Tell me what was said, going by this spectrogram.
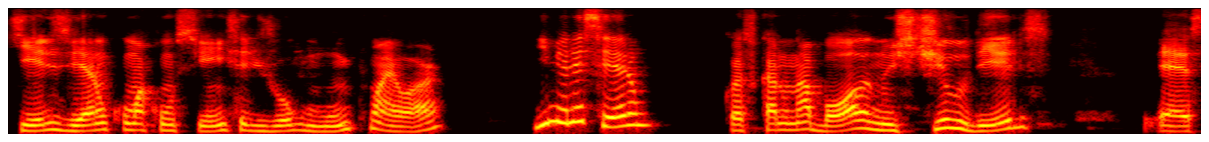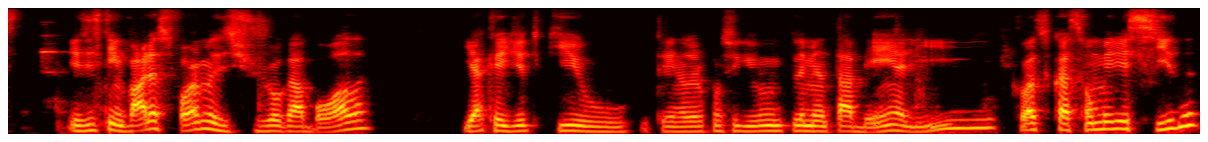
que eles vieram com uma consciência de jogo muito maior e mereceram. Classificaram na bola, no estilo deles. É, existem várias formas de jogar bola e acredito que o, o, treinador conseguiu implementar bem ali. Classificação merecida.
